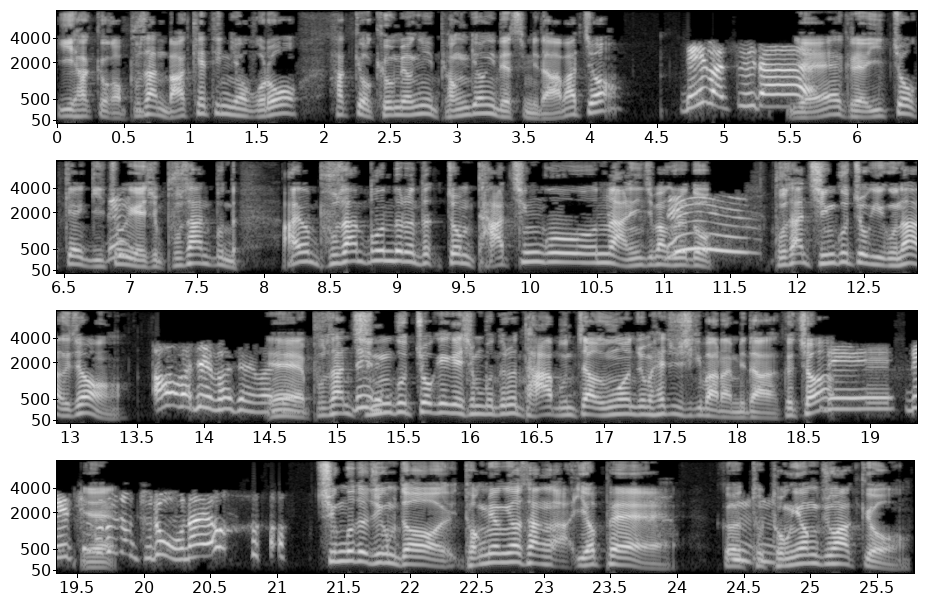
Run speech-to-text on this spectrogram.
이 학교가 부산 마케팅역으로 학교 교명이 변경이 됐습니다. 맞죠? 네, 맞습니다. 예, 그래요. 이쪽 객 이쪽에 네. 계신 부산 분들. 아유, 부산 분들은 좀 다 친구는 아니지만 네. 그래도 부산 진구 쪽이구나. 그죠? 아, 맞아요, 맞아요, 맞아요. 예, 부산 네. 진구 쪽에 계신 분들은 다 문자 응원 좀 해주시기 바랍니다. 그쵸? 네, 네, 친구들 예. 좀 들어오나요? 친구들 지금 저 덕명여상 옆에 그 음, 도- 음. 동영중학교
